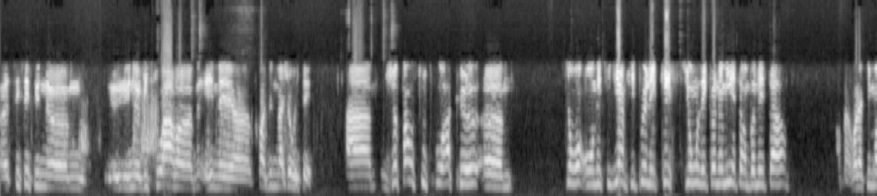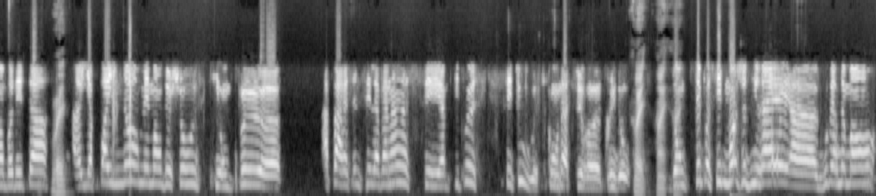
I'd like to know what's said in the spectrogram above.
euh, si c'est une euh, une victoire euh, et mais euh, pas une majorité. Euh, je pense toutefois que euh, si on, on étudie un petit peu les questions, l'économie est en bon état, enfin relativement bon état. Il n'y a pas énormément de choses qui on peut, euh, à part SNC Lavalin, c'est un petit peu, c'est tout ce qu'on a sur euh, Trudeau. Oui. Oui. Donc c'est possible. Moi je dirais euh, gouvernement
